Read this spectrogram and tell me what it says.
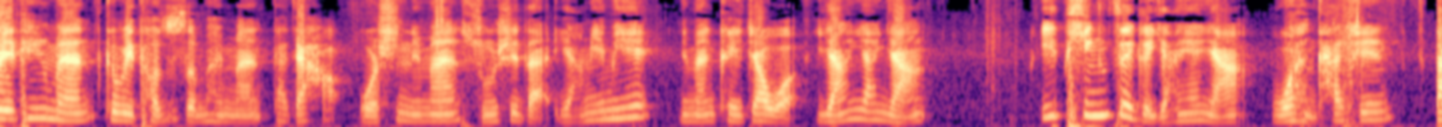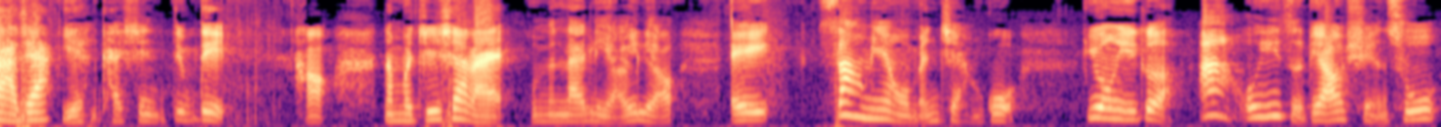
位听友们，各位投资者朋友们，大家好，我是你们熟悉的杨咩咩，你们可以叫我杨洋洋。一听这个杨洋洋，我很开心，大家也很开心，对不对？好，那么接下来我们来聊一聊。哎，上面我们讲过，用一个 ROE 指标选出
